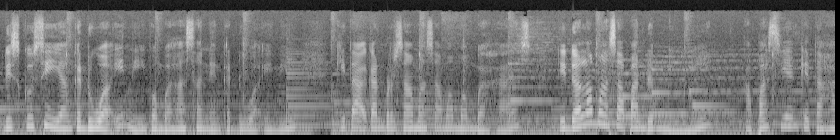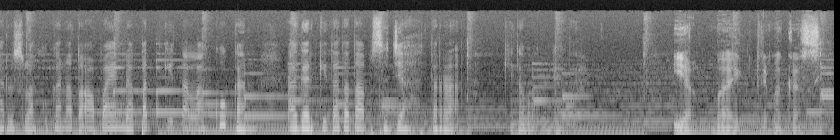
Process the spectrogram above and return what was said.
diskusi yang kedua ini, pembahasan yang kedua ini, kita akan bersama-sama membahas di dalam masa pandemi apa sih yang kita harus lakukan atau apa yang dapat kita lakukan agar kita tetap sejahtera, gitu Pak Pendeta. Iya, baik, terima kasih.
